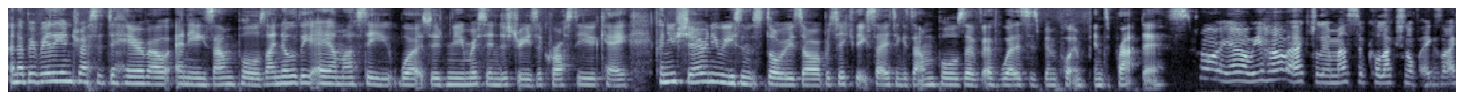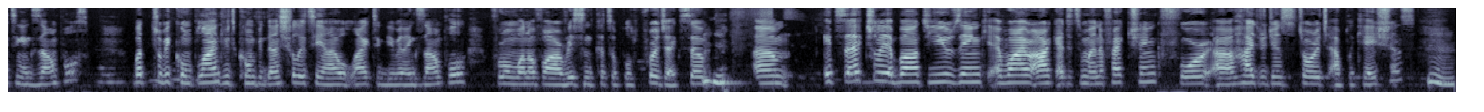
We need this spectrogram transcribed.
And I'd be really interested to hear about any examples. I know the AMRC works with numerous industries across the UK. Can you share any recent stories or particularly exciting examples of, of where this has been put in, into practice? Oh, yeah, we have actually a massive collection of exciting examples. But to be compliant with confidentiality, I would like to give an example from one of our recent catapult projects. So, mm-hmm. um, it's actually about using a wire arc additive manufacturing for uh, hydrogen storage applications. Hmm.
